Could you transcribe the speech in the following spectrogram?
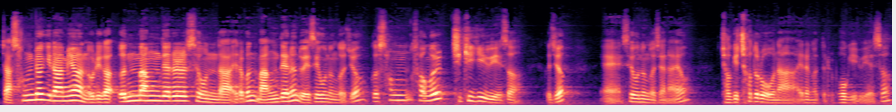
자, 성벽이라면 우리가 은망대를 세운다. 여러분, 망대는 왜 세우는 거죠? 그 성, 성을 지키기 위해서. 그죠? 예, 세우는 거잖아요. 적이 쳐들어오나 이런 것들을 보기 위해서.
